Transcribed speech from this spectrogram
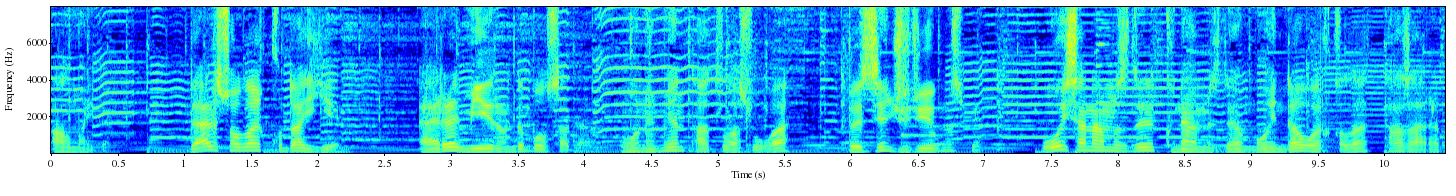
алмайды. Дәл солай құдай ие әрі мейірімді болса да онымен татуласуға бізден жүрегіміз бен ой санамызды күнәмізді мойындау арқылы тазарып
